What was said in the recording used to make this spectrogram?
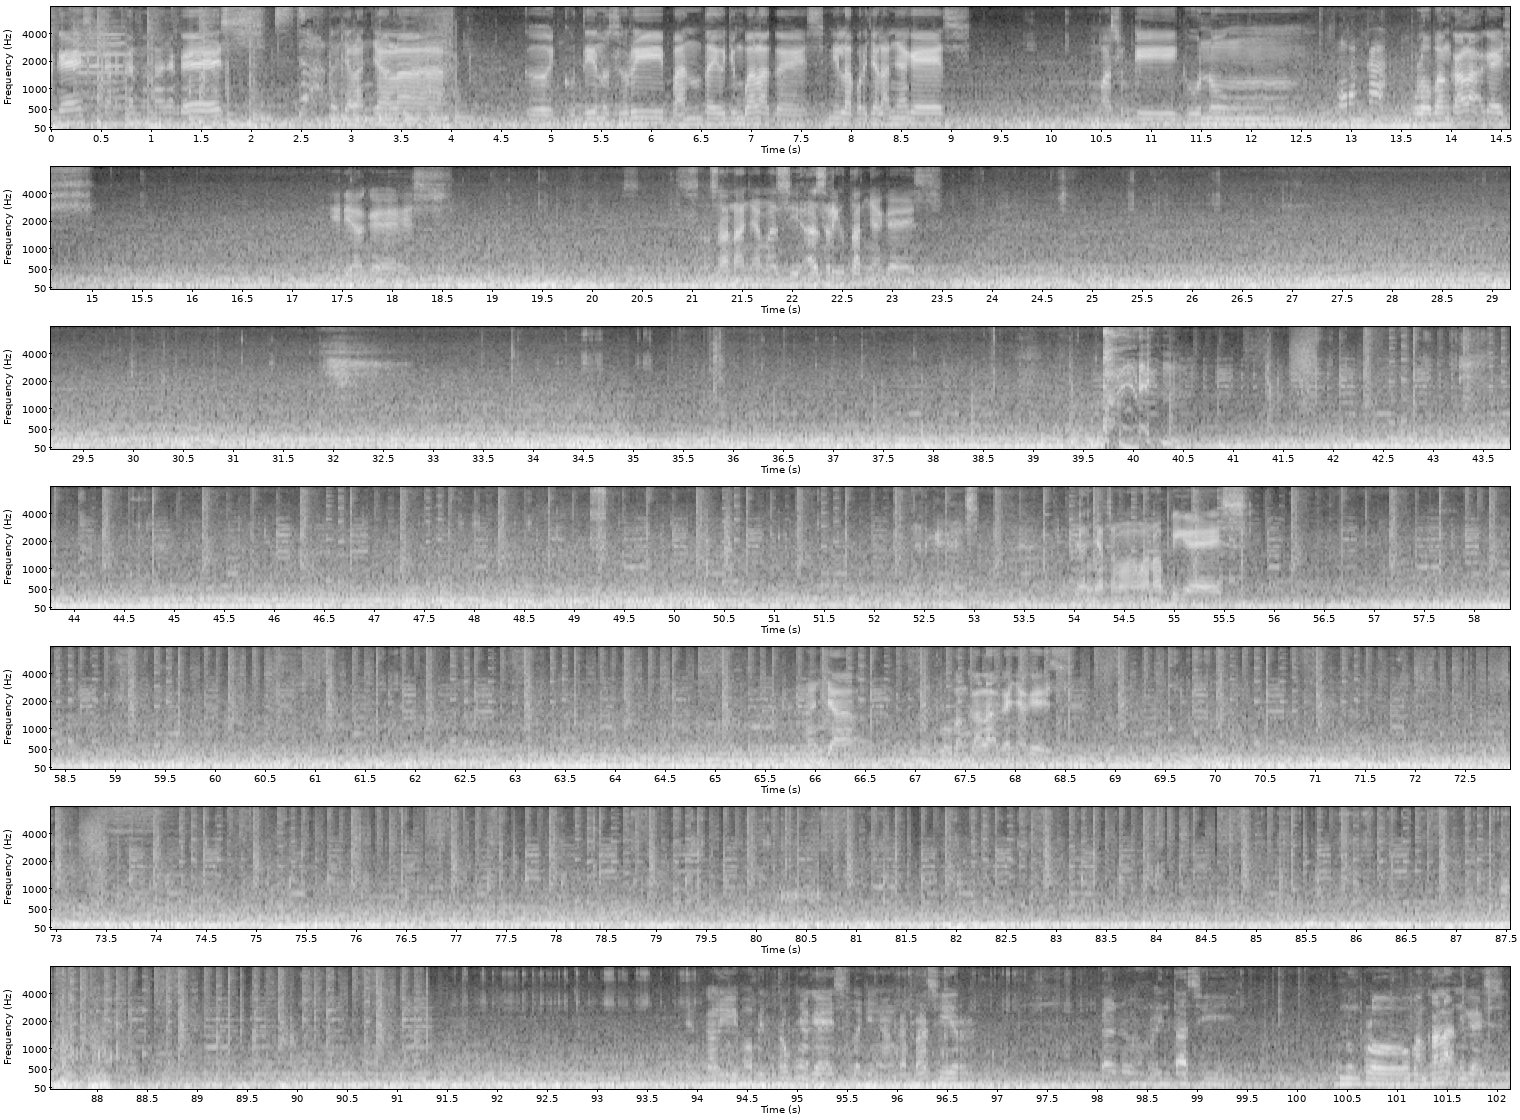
guys rekan-rekan sananya guys. Kita jalan-jalan ke ikuti nusuri pantai ujung bala guys. Inilah perjalanannya guys. Memasuki gunung Orang kak. Pulau Bangkala guys. Ini dia guys. Suasananya masih asri hutannya guys jalan sama Manopi guys. Nanjak Pulau Bangkala kayaknya guys aduh. Melintasi gunung pulau Bangkala nih guys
